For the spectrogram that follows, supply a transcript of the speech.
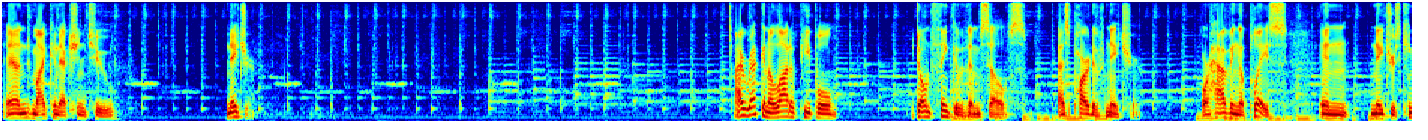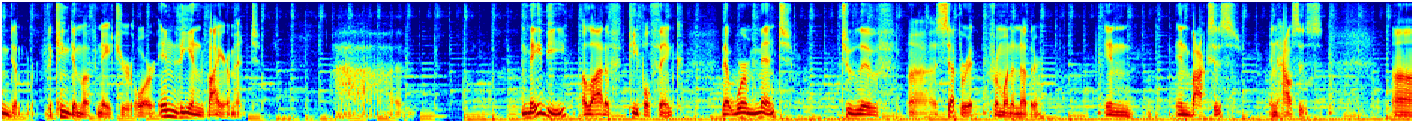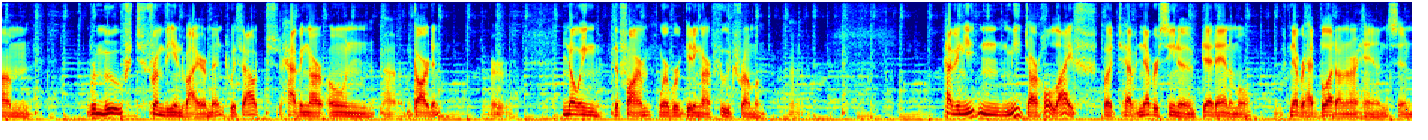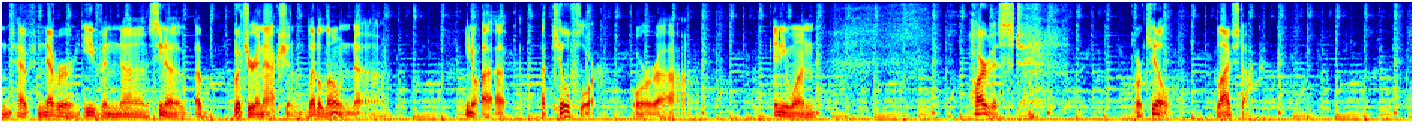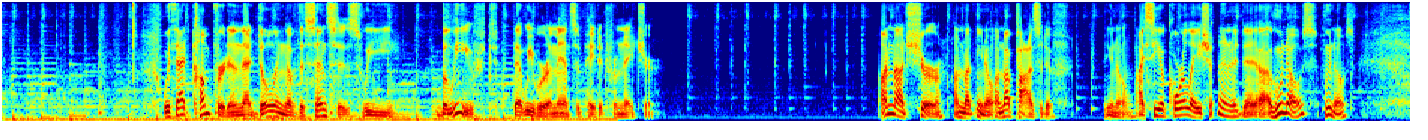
and my connection to nature. I reckon a lot of people don't think of themselves as part of nature or having a place in nature's kingdom, the kingdom of nature, or in the environment. Uh, maybe a lot of people think that we're meant to live uh, separate from one another in in boxes, in houses. Um, removed from the environment without having our own uh, garden or knowing the farm where we're getting our food from. Uh, having eaten meat our whole life, but have never seen a dead animal, we've never had blood on our hands, and have never even uh, seen a, a, butcher in action, let alone, uh, you know, a, a, kill floor or uh, anyone harvest or kill livestock. With that comfort and that dulling of the senses, we believed that we were emancipated from nature. I'm not sure. I'm not, you know, I'm not positive. You know, I see a correlation, and uh, who knows? Who knows?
